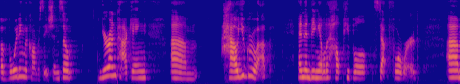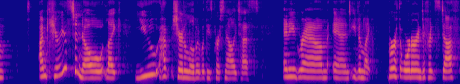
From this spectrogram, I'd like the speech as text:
avoiding the conversation. So you're unpacking um, how you grew up and then being able to help people step forward. Um, I'm curious to know, like, you have shared a little bit with these personality tests, Enneagram, and even like birth order and different stuff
